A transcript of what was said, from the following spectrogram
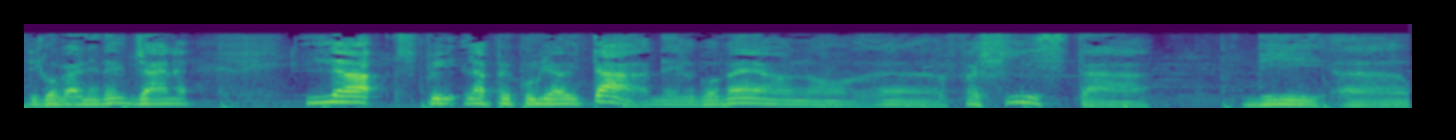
dei governi del genere. La, la peculiarità del governo eh, fascista di eh,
